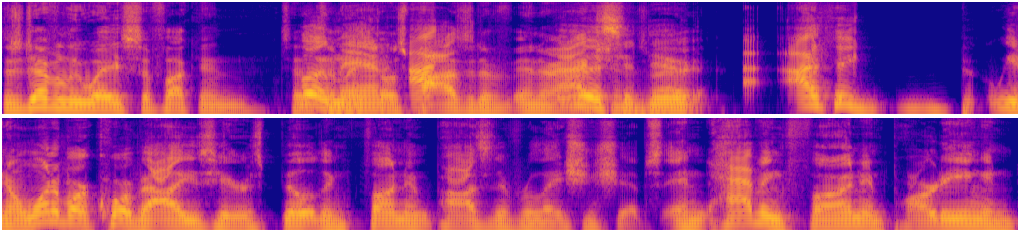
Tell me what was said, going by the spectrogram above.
there's definitely ways to fucking to, Look, to make man, those I- positive interactions. Listen, dude, right? I- I think you know one of our core values here is building fun and positive relationships, and having fun and partying and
